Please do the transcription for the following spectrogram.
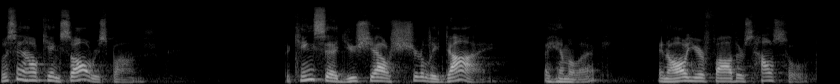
Listen how King Saul responds. The king said, You shall surely die, Ahimelech, and all your father's household.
